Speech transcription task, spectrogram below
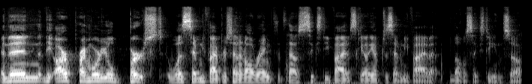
And then the R Primordial Burst was 75% at all ranks. It's now 65, scaling up to 75 at level 16. So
